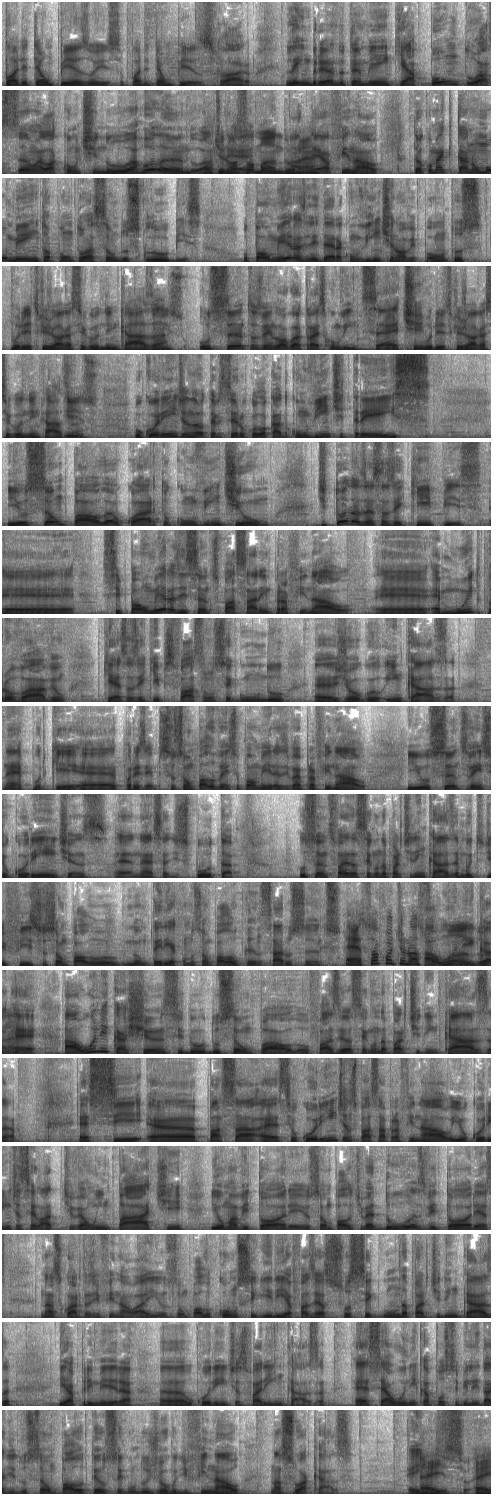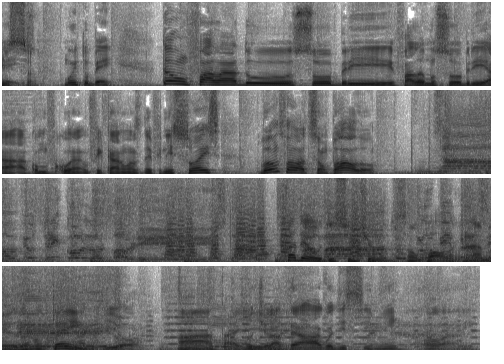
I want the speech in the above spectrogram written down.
pode ter um peso isso, pode ter um peso. Claro. Lembrando também que a pontuação ela continua rolando. Continua até, somando, até né? Até a final. Então como é que tá no momento a pontuação dos clubes? O Palmeiras lidera com 29 pontos. Por isso que joga segundo em casa. Isso. O Santos vem logo atrás com 27. Por isso que joga segundo em casa. Isso. O Corinthians é o terceiro colocado com 23. E o São Paulo é o quarto com 21 de todas essas equipes, é, se Palmeiras e Santos passarem para a final, é, é, muito provável que essas equipes façam um segundo é, jogo em casa, né? Porque, é, por exemplo, se o São Paulo vence o Palmeiras e vai para a final, e o Santos vence o Corinthians é, nessa disputa, o Santos faz a segunda partida em casa. É muito difícil o São Paulo, não teria como o São Paulo alcançar o Santos. É, só continuar somando, a única, né? É, a única chance do, do São Paulo fazer a segunda partida em casa é se é, passar, é, se o Corinthians passar para a final e o Corinthians, sei lá, tiver um empate e uma vitória, e o São Paulo tiver duas vitórias nas quartas de final. Aí o São Paulo conseguiria fazer a sua segunda partida em casa e a primeira uh, o Corinthians faria em casa. Essa é a única possibilidade do São Paulo ter o segundo jogo de final na sua casa. É, é isso, é, é isso. isso. Muito bem. Então, falado sobre. Falamos sobre a, a como ficou, ficaram as definições. Vamos falar do São Paulo? Salve o tricolor paulista. Cadê o distintivo do São Paulo aqui na mesa? Não tem? Aqui, ó. Ah, tá aí. Vou tirar até a água de cima, hein? Olha lá, hein?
